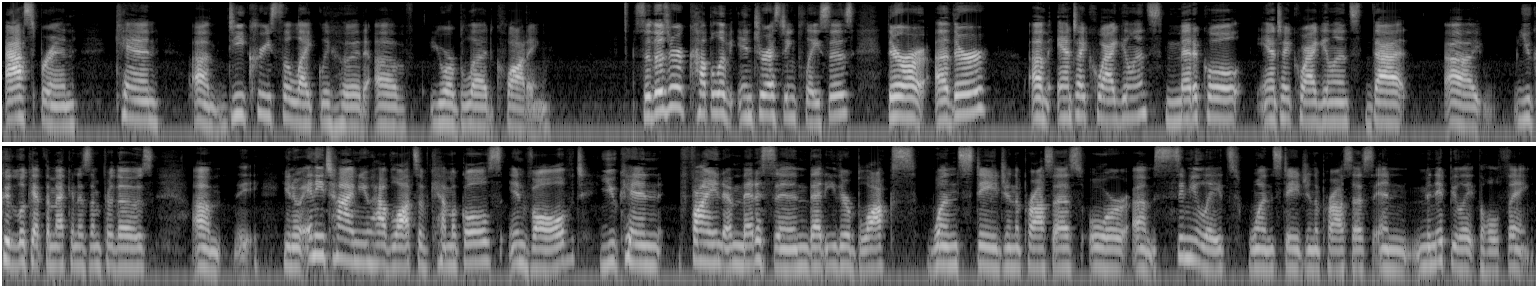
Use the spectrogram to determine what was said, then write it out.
aspirin can um, decrease the likelihood of your blood clotting. So those are a couple of interesting places. There are other um, anticoagulants, medical anticoagulants that uh, you could look at the mechanism for those. Um, you know, anytime you have lots of chemicals involved, you can find a medicine that either blocks one stage in the process or um, simulates one stage in the process and manipulate the whole thing.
